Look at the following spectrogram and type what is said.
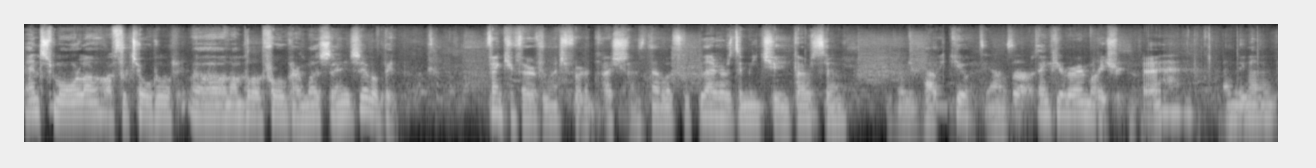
and smaller of the total uh, number of programmers than it's ever been. Thank you very much for the questions. That was a pleasure to meet you in person. Very happy Thank you. with the answer. Thank you very much. And,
